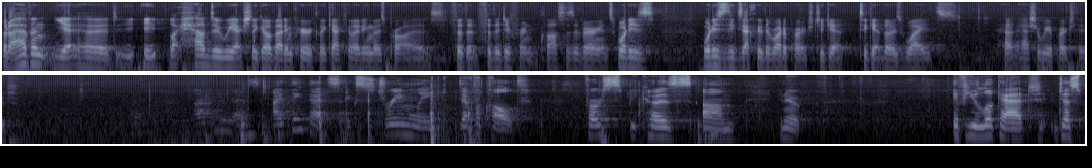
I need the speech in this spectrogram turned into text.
But I haven't yet heard, it, like, how do we actually go about empirically calculating those priors for the, for the different classes of variants? What is, what is exactly the right approach to get, to get those weights? How, how should we approach this? I think that's, I think that's extremely difficult. First, because, um, you know, if you look at just,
